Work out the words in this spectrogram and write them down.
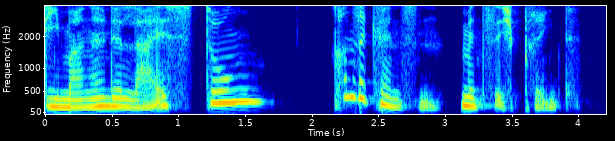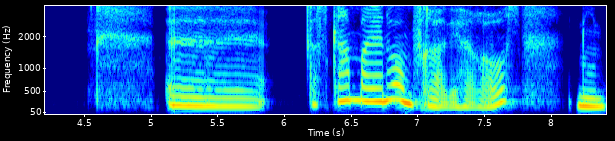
die mangelnde Leistung Konsequenzen mit sich bringt. Äh, das kam bei einer Umfrage heraus. Nun,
